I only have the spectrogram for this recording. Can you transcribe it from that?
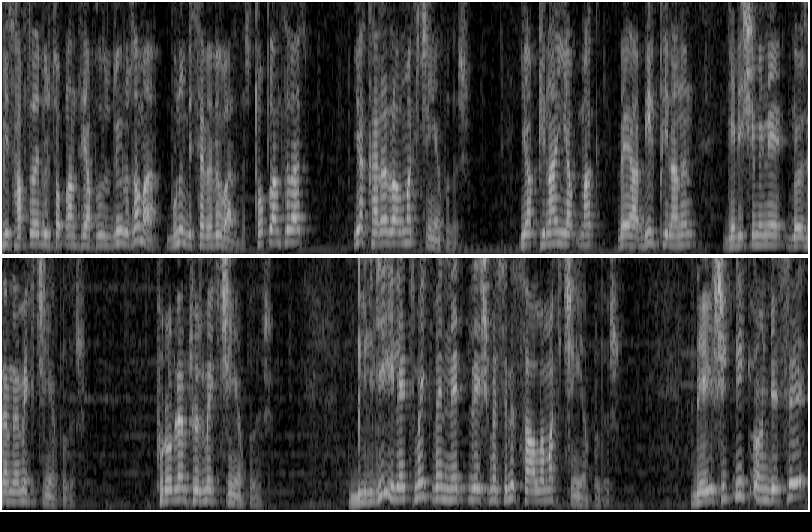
biz haftada bir toplantı yapılır diyoruz ama bunun bir sebebi vardır. Toplantılar ya karar almak için yapılır, ya plan yapmak veya bir planın gelişimini gözlemlemek için yapılır. Problem çözmek için yapılır. Bilgi iletmek ve netleşmesini sağlamak için yapılır. Değişiklik öncesi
